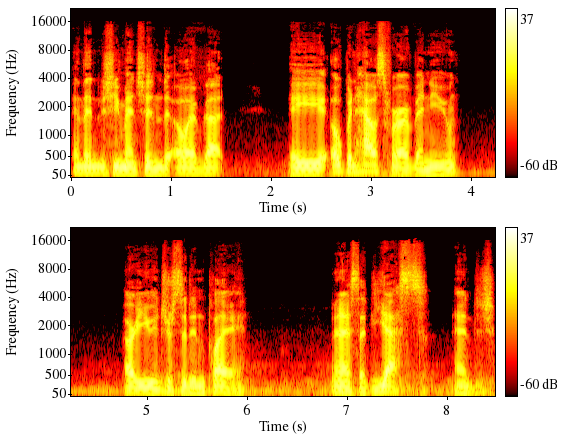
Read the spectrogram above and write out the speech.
And then she mentioned, oh, I've got a open house for our venue. Are you interested in play? And I said, yes. And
